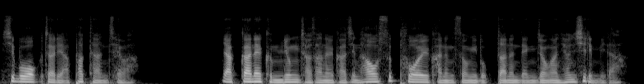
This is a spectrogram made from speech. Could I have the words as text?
15억짜리 아파트 한 채와 약간의 금융 자산을 가진 하우스 푸어일 가능성이 높다는 냉정한 현실입니다.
